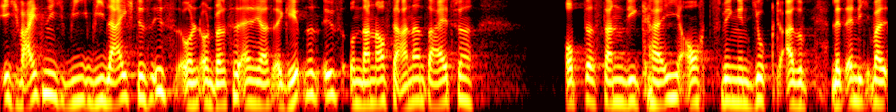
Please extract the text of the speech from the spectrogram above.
ich weiß nicht, wie, wie leicht es ist und, und was das Ergebnis ist und dann auf der anderen Seite ob das dann die KI auch zwingend juckt. Also letztendlich, weil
